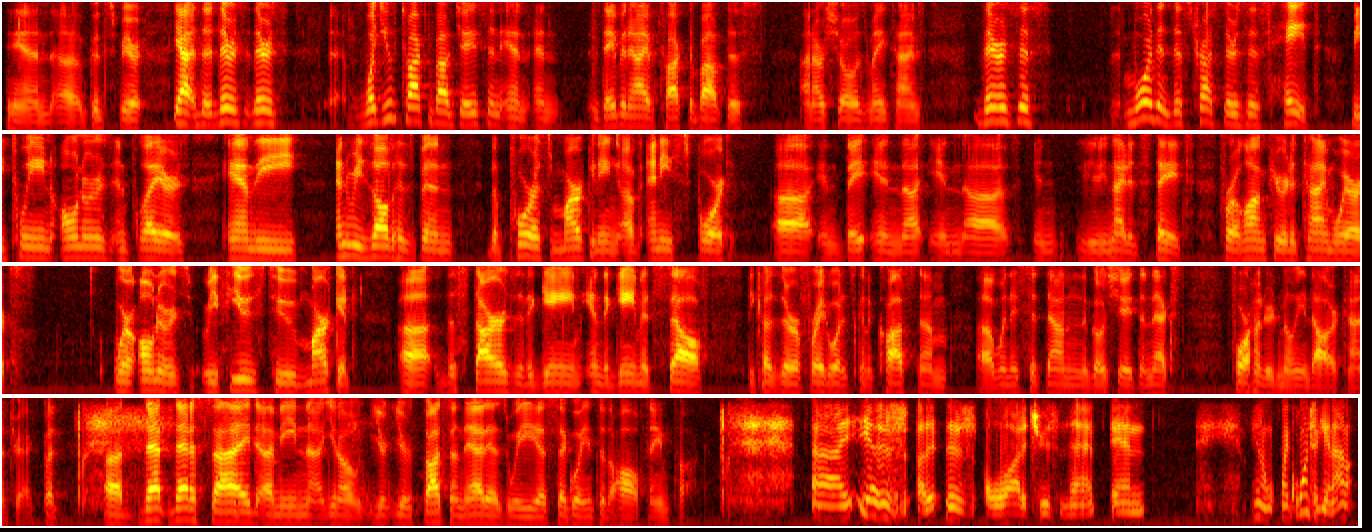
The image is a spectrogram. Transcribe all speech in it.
and uh, good spirit. Yeah, th- there's there's what you've talked about, Jason, and and David and I have talked about this on our shows many times. There's this more than distrust. There's this hate between owners and players, and the end result has been the poorest marketing of any sport uh, in in uh, in uh, in the United States for a long period of time, where where owners refuse to market uh, the stars of the game and the game itself because they're afraid what it's going to cost them uh, when they sit down and negotiate the next $400 million contract. But uh, that that aside, I mean, uh, you know, your your thoughts on that as we uh, segue into the Hall of Fame talk. Uh, yeah, there's uh, there's a lot of truth in that, and you know, like once again, I don't.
